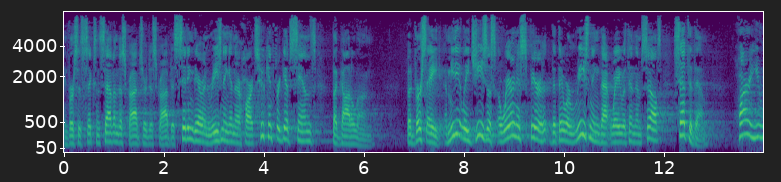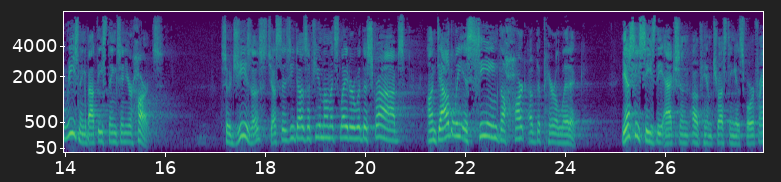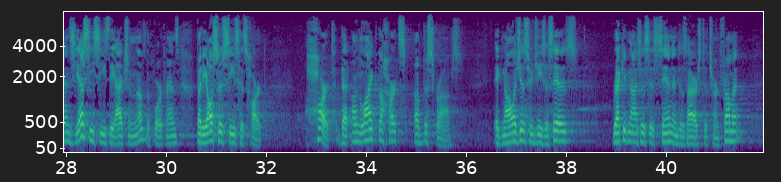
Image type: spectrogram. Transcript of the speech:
In verses 6 and 7, the scribes are described as sitting there and reasoning in their hearts, who can forgive sins but God alone? But verse 8, immediately Jesus, aware in his spirit that they were reasoning that way within themselves, said to them, Why are you reasoning about these things in your hearts? So Jesus, just as he does a few moments later with the scribes, undoubtedly is seeing the heart of the paralytic Yes, he sees the action of him trusting his four friends. Yes, he sees the action of the four friends, but he also sees his heart. A heart that, unlike the hearts of the scribes, acknowledges who Jesus is, recognizes his sin and desires to turn from it,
